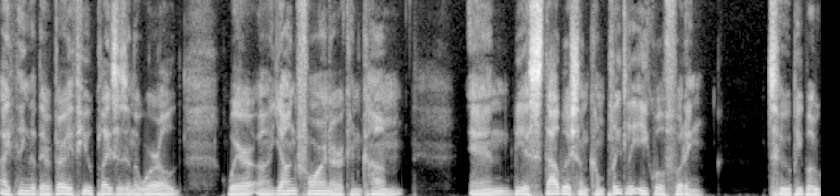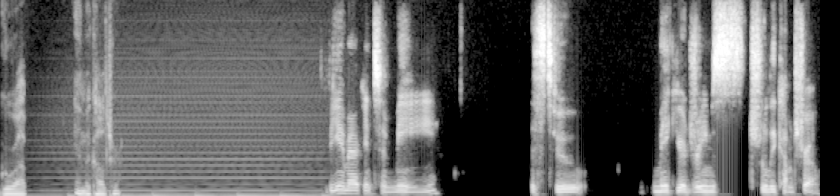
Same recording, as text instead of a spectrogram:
I think that there are very few places in the world where a young foreigner can come and be established on completely equal footing to people who grew up in the culture. Being American to me is to make your dreams truly come true.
